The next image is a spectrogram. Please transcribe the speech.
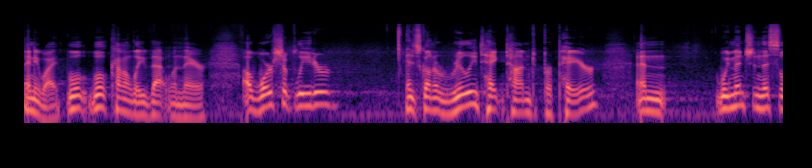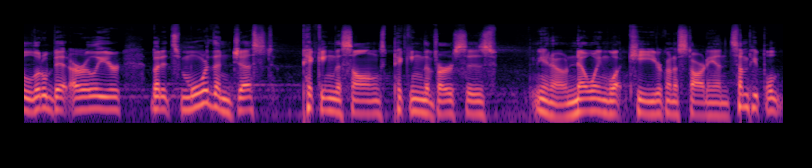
Anyway, we'll we'll kind of leave that one there. A worship leader is going to really take time to prepare. And we mentioned this a little bit earlier, but it's more than just picking the songs, picking the verses, you know, knowing what key you're going to start in. Some people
